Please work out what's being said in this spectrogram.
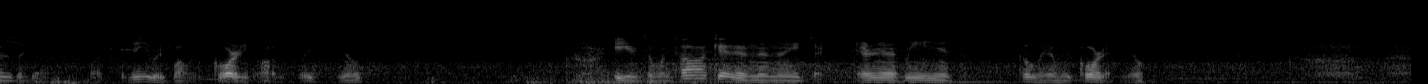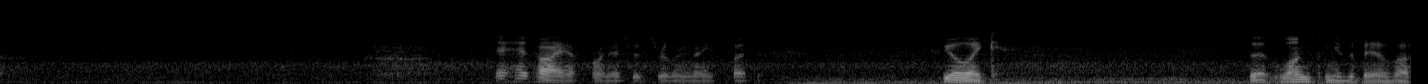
Is I got watch for neighbors while recording, obviously, you know. You hear someone talking and then they start staring at me. It's like, go away and record it, you know. The head high on this was really nice, but I feel like the lung thing is a bit of a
